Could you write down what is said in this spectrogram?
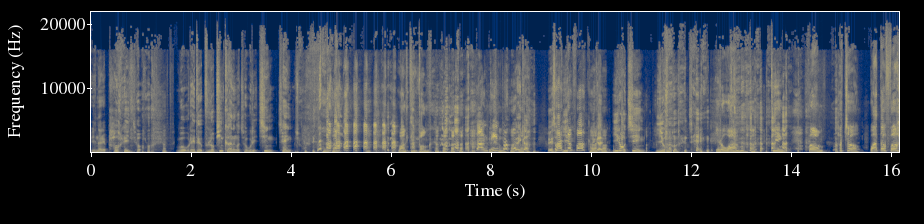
옛날에 파워레인저 뭐 레드, 블루, 핑크 하는 것처럼 우리 칭, 챙 왕팅펑. 빵핑 그러니까 그래서 What 이, the fuck? 그러니까 1호 칭, 2호 챙 1호 왕, 띵, 뻥, 합쳐, what the fuck.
